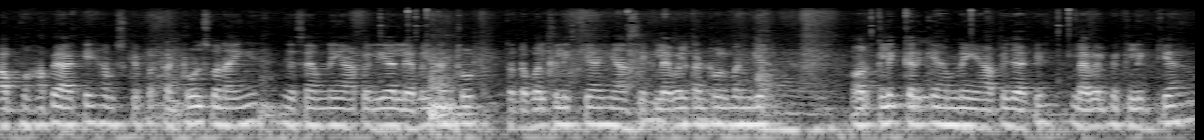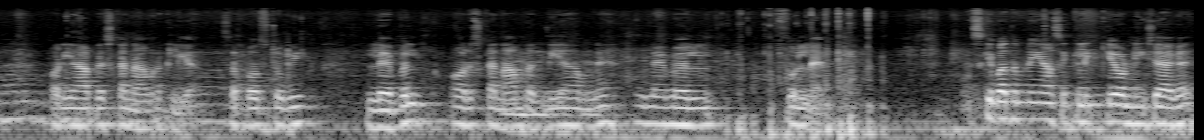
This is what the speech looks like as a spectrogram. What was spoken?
अब वहाँ पे आके हम इसके ऊपर कंट्रोल्स बनाएँगे। जैसे हमने यहाँ पे लिया लेवल कंट्रोल तो डबल क्लिक किया। यहाँ से एक लेवल कंट्रोल बन गया। और क्लिक करके हमने यहाँ पे जाके लेवल पे क्लिक किया। और यहाँ पे इसका नाम रख लिया। सपोज़ टू बी लेवल और इसका नाम रख दिया हमने लेवल फुल नेम इसके बाद हमने यहाँ से क्लिक किया और नीचे आ गए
